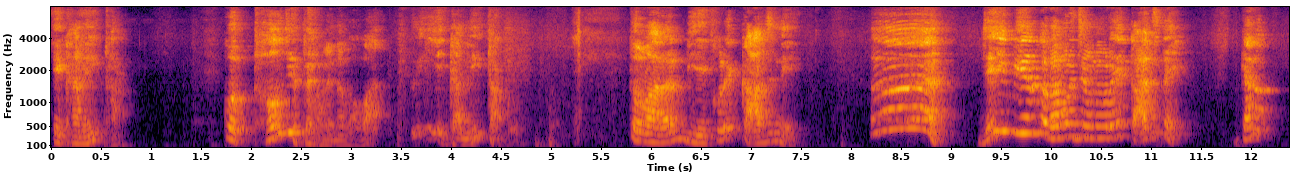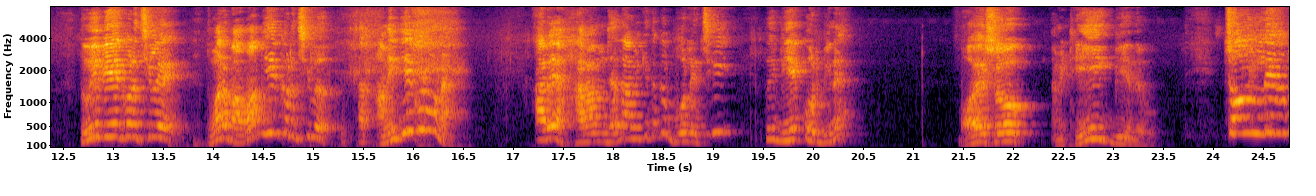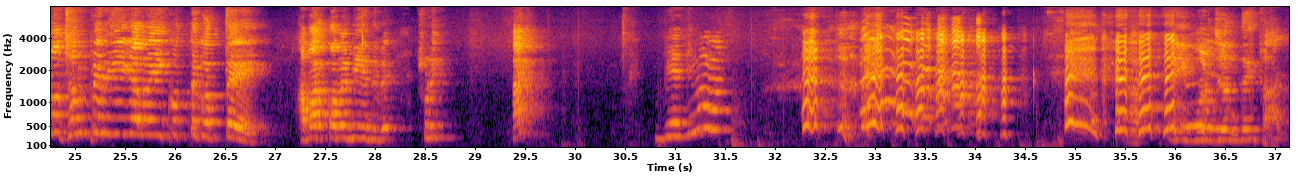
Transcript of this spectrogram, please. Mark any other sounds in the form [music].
এখানেই থাক। কোথাও যেতে হবে না বাবা। তুই এখানেই থাকো। তোমার আর বিয়ে করে কাজ নেই। যেই বিয়ের কথা বলেছে উনি বলে কাজ নেই। কেন? তুমি বিয়ে করেছিলে। তোমার বাবা বিয়ে করেছিল। আর আমি বিয়ে করব না? আরে হারাম আমি কি তোকে বলেছি? তুই বিয়ে করবি না? বয়স হোক, আমি ঠিক বিয়ে দেবো। চল্লিশ বছর পেরিয়ে গেল এই করতে করতে। আবার কবে বিয়ে দেবে? শুনি। হ্যাঁ? বিয়ে দিব না। এই পর্যন্তই থাক।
